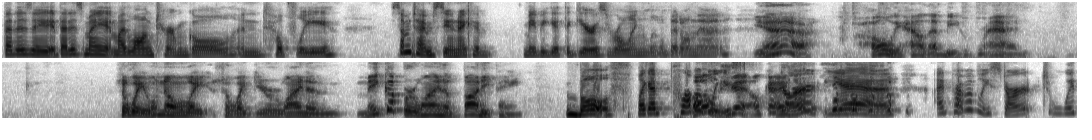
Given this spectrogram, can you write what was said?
that is a that is my my long term goal, and hopefully, sometime soon I could maybe get the gears rolling a little bit on that. Yeah. Holy hell, that'd be rad. So wait, well, no, wait. So like your line of makeup or line of body paint? Both, like I'd Oh probably shit! Okay. start. Yeah, I'd probably start with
